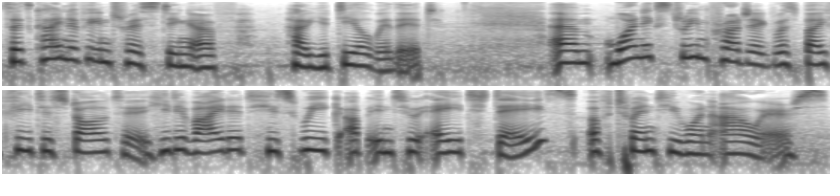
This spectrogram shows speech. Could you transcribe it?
So it's kind of interesting of how you deal with it. Um, one extreme project was by Fiete Stolte. He divided his week up into eight days of 21 hours.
